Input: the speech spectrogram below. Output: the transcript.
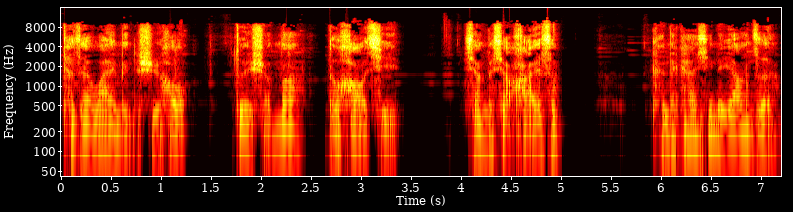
他在外面的时候对什么？都好奇，像个小孩子，看他开心的样子，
